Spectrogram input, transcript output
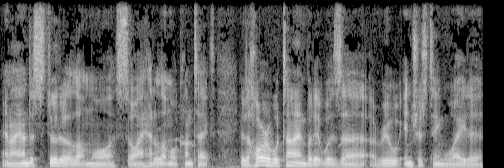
and I understood it a lot more. So I had a lot more context. It was a horrible time, but it was a, a real interesting way to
